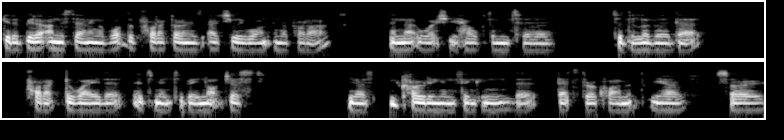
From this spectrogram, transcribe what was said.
get a better understanding of what the product owners actually want in a product. And that will actually help them to to deliver that product the way that it's meant to be, not just you know coding and thinking that that's the requirement that we have. So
